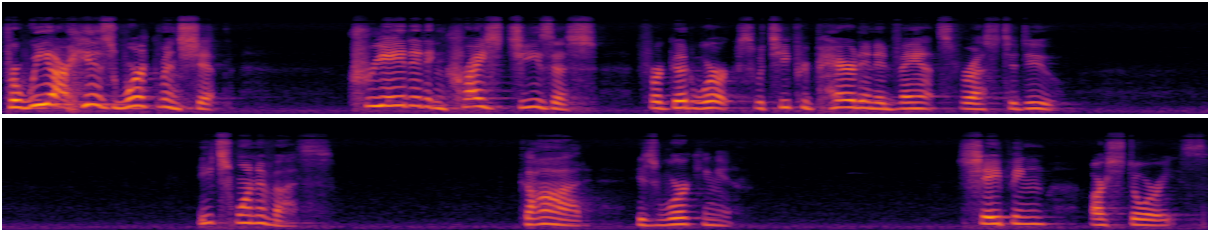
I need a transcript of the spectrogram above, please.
For we are his workmanship, created in Christ Jesus for good works, which he prepared in advance for us to do. Each one of us, God is working in, shaping our stories.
